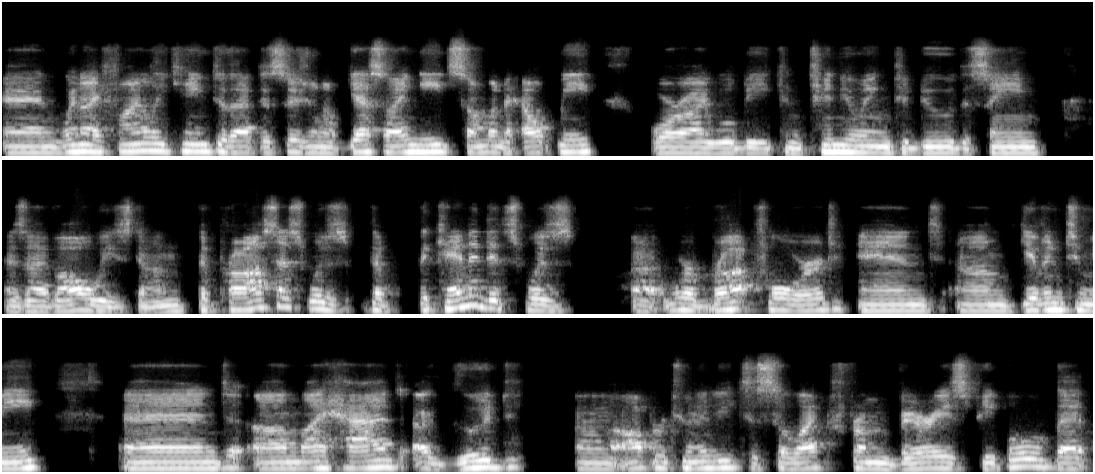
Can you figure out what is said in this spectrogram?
And when I finally came to that decision of, yes, I need someone to help me, or I will be continuing to do the same as I've always done. The process was the the candidates was uh, were brought forward and um, given to me, and um, I had a good uh, opportunity to select from various people that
